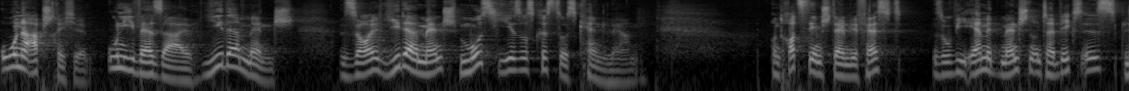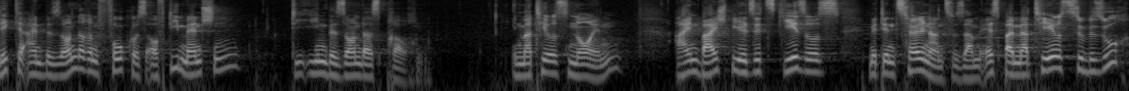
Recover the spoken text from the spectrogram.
Ohne Abstriche, universal. Jeder Mensch soll, jeder Mensch muss Jesus Christus kennenlernen. Und trotzdem stellen wir fest, so wie er mit Menschen unterwegs ist, legt er einen besonderen Fokus auf die Menschen, die ihn besonders brauchen. In Matthäus 9, ein Beispiel, sitzt Jesus mit den Zöllnern zusammen. Er ist bei Matthäus zu Besuch.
